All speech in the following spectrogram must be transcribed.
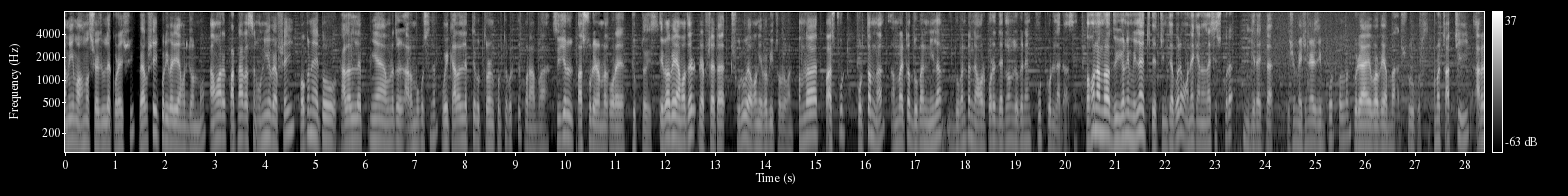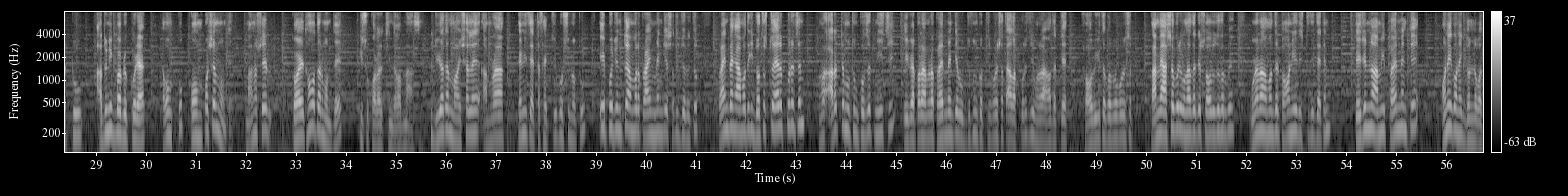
আমি মোহাম্মদ শহীদুল্লাহ কোরাইশি ব্যবসায়িক পরিবারে আমার জন্ম। আমার পার্টনার আছেন, উনিও ব্যবসায়ী। ওখানে তো কালার ল্যাব নিয়ে আমরা তো আরম্ভ করছিলাম। ওই কালার ল্যাব থেকে উত্তোলন করতে করতে পরে আমরা সিজল পাসপোর্টে আমরা পরে যুক্ত হয়েছি। এভাবে আমাদের ব্যবসাটা শুরু এবং এভাবেই চলমান। আমরা পাসপোর্ট করতাম না, আমরা একটা দোকান নিলাম। দোকানটা নেওয়ার পরে দেখলাম যে ওখানে ফুড কোর্ট লেখা আছে। তখন আমরা দুইজনে মিলে চিন্তা করে অনেক অ্যানালাইসিস করে নিজেরা একটা কিছু মেশিনারিজ ইম্পোর্ট করলাম, করে এভাবে আমরা শুরু করছি। আমরা চাচ্ছি আর একটু আধুনিকভাবে করে এবং খুব কম পয়সার মধ্যে, মানুষের ক্রয় ক্ষমতার মধ্যে কিছু করার চিন্তা ভাবনা আছে। দুই হাজার নয় সালে আমরা ফেনীতে একটা ফ্যাক্টরি করছি নতুন। এই পর্যন্ত আমরা প্রাইম ব্যাংকের সাথে জড়িত। প্রাইম ব্যাংক আমাদেরকে যথেষ্ট হেল্প করেছেন। আমরা আরেকটা নতুন প্রজেক্ট নিয়েছি। এই ব্যাপারে আমরা প্রাইম ব্যাংকের উদ্বোধন কর্তৃপক্ষের সাথে আলাপ করেছি। ওনারা আমাদেরকে সহযোগিতা করবে বলেছেন। আমি আশা করি ওনাদেরকে সহযোগিতা করবে। ওনারা আমাদের পাওয়া নিয়ে দৃষ্টিতে দেখেন। তো এই জন্য আমি প্রাইম অনেক অনেক ধন্যবাদ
